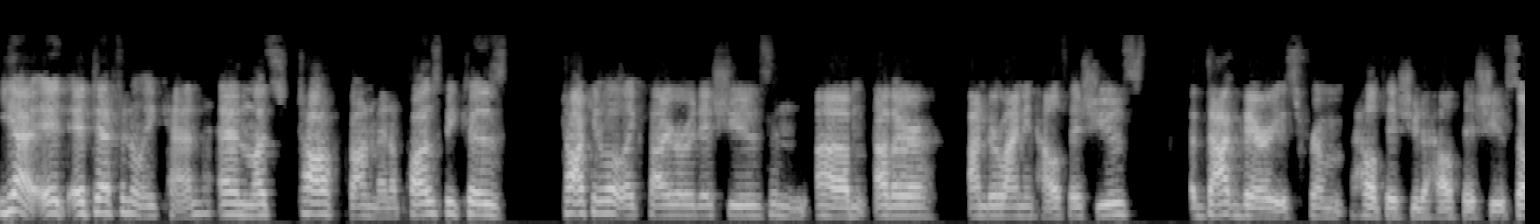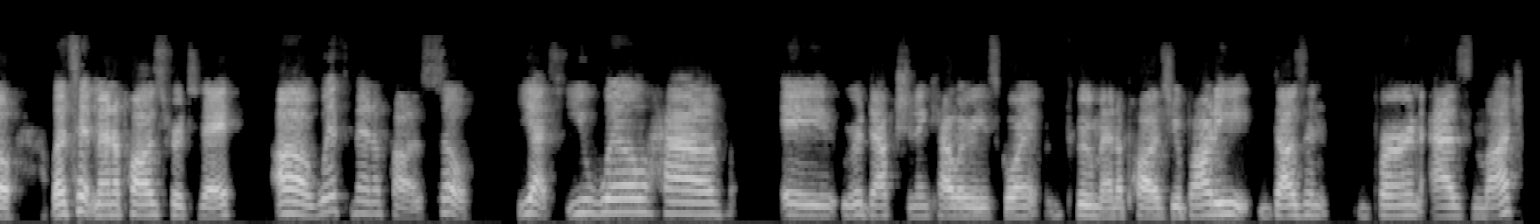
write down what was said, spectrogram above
Yeah, it, it definitely can. And let's talk on menopause because talking about like thyroid issues and um, other underlining health issues, that varies from health issue to health issue. So let's hit menopause for today. Uh, with menopause, so yes, you will have a reduction in calories going through menopause. Your body doesn't burn as much,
